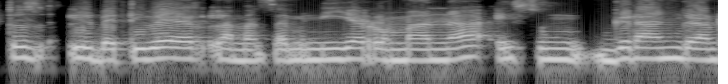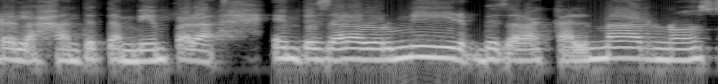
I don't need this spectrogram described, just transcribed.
Entonces, el vetiver, la manzanilla romana, es un gran, gran relajante también para empezar a dormir, empezar a calmarnos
